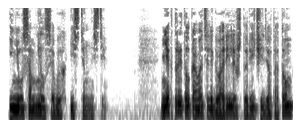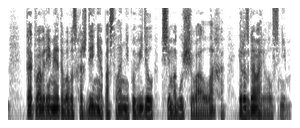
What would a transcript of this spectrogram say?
и не усомнился в их истинности. Некоторые толкователи говорили, что речь идет о том, как во время этого восхождения посланник увидел всемогущего Аллаха и разговаривал с ним.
